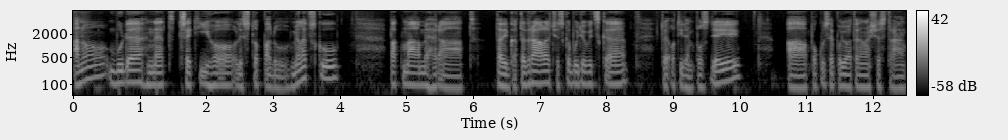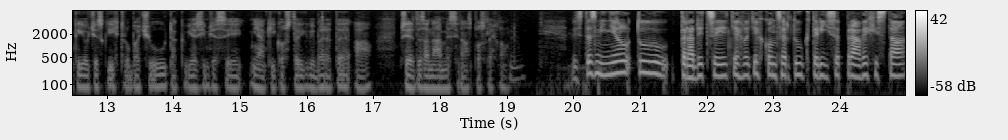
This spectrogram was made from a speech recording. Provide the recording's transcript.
Ano, bude hned 3. listopadu v Milevsku. Pak máme hrát tady v katedrále Českobudějovické, to je o týden později. A pokud se podíváte na naše stránky o českých trubačů, tak věřím, že si nějaký kostelík vyberete a přijedete za námi si nás poslechnout. Hmm. Vy jste zmínil tu tradici těchto těch koncertů, který se právě chystá,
